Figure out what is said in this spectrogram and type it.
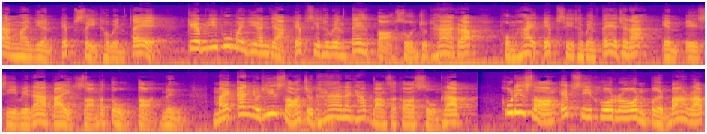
การมาเยือน FC ทเวนเต้เกมนี้ผู้มาเยือนอย่าง FC ทเวนเต้ต่อ 0.5 ครับ ผมให้ FC ทเวนเต้ชนะ NAC เบรดาไป 2 ประตูต่อ 1 ไม้กั้นอยู่ที่ 2.5 นะครับวางสกอร์สูงครับ คู่ที่ 2 FC โคโรนเปิดบ้านรับ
